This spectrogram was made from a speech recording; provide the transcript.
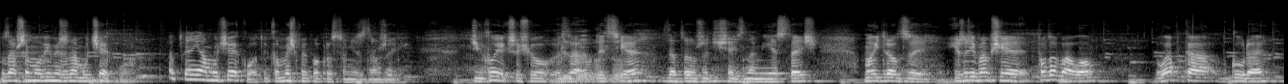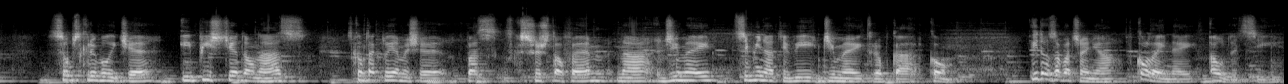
to zawsze mówimy, że nam uciekło. A to nie nam uciekło, tylko myśmy po prostu nie zdążyli. Dziękuję Krzysiu za audycję, za to, że dzisiaj z nami jesteś. Moi drodzy, jeżeli Wam się podobało, łapka w górę, subskrybujcie i piszcie do nas. Skontaktujemy się Was z Krzysztofem na gmail cybinatv.gmail.com i do zobaczenia w kolejnej audycji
